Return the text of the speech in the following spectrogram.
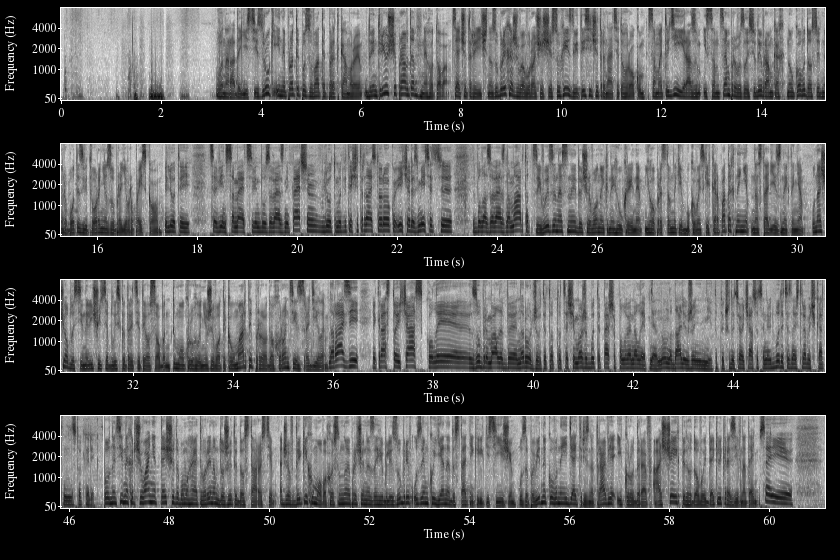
Вона рада їсть із рук і не проти позувати перед камерою. До інтерв'ю, щоправда, не готова. Ця чотирирічна зубриха живе в урочищі Сухий з 2013 року. Саме тоді її разом із самцем привезли сюди в рамках науково-дослідної роботи з відтворення зубра європейського. Лютий це він самець. Він був завезений першим в лютому 2013 року, і через місяць е, була завезена Марта. Цей вид занесений до Червоної книги України. Його представники в Буковинських Карпатах нині на стадії зникнення. У нашій області налічується близько 30 особин. Тому округленню животика у Марти природоохоронці зраділи. Наразі якраз той час, коли зубри мали би народжувати. Тобто це ще може бути перша половина липня. Ну надалі вже ні. Тобто, якщо до цього часу це не відбудеться, значить треба чекати на наступний рік. Повноцінне харчування те, що допомагає тваринам дожити до старості, адже в диких умовах основною причиною загибелі зубрів узимку є недостатня кількість їжі. У заповіднику вони їдять різнотрав'я і кору дерев, а ще їх підгодовують декілька разів на день. Це і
